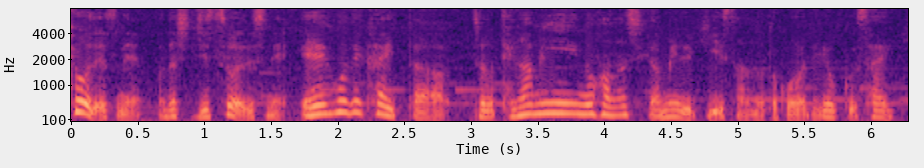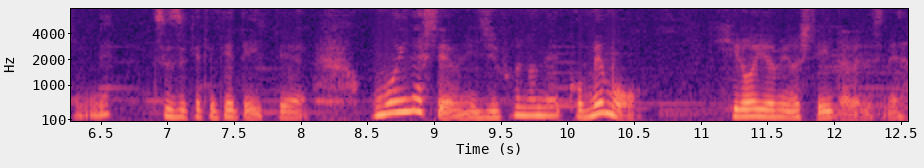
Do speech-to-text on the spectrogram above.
今日ですね私実はですね英語で書いたその手紙の話がミルキーさんのところでよく最近ね続けて出ていて思い出したように自分のねこうメモを拾い読みをしていたらですね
